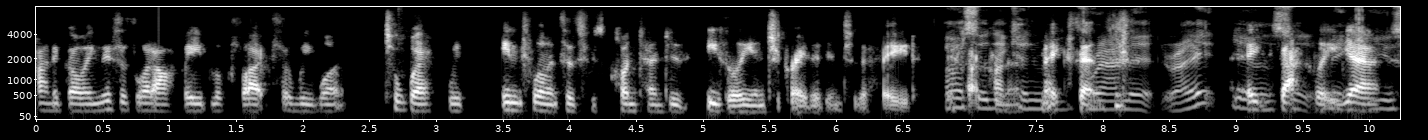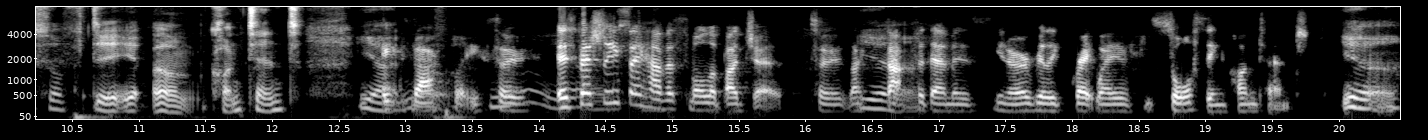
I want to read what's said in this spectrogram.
kind of going, "This is what our feed looks like," so we want to work with influencers whose content is easily integrated into the feed. Oh, that so they can regram sense. it, right? Exactly, make yeah. Use of the um content. Yeah. no. exactly so No, yeah, especially if they have a smaller budget so like Yeah. that for them is you know a really great way of sourcing content Yeah.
